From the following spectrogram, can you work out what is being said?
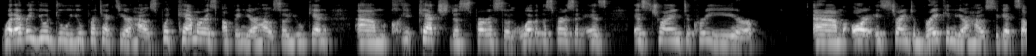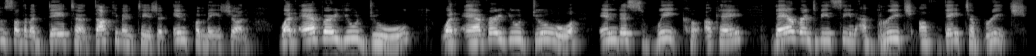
whatever you do, you protect your house. Put cameras up in your house so you can um, catch this person, whoever this person is, is trying to create um, or is trying to break into your house to get some sort of a data, documentation, information, whatever you do, whatever you do in this week, okay, they are going to be seeing a breach of data breach.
